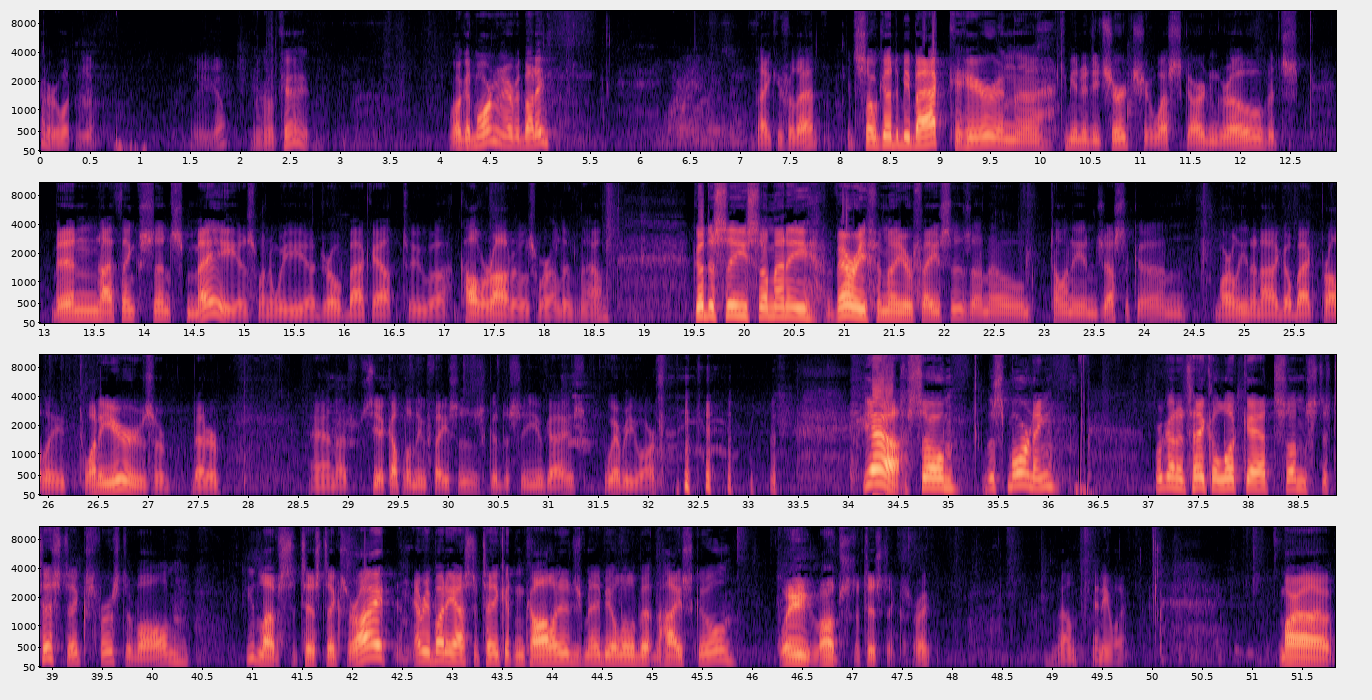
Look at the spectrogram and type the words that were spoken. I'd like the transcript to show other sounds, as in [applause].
or what? Yep. There you go. Okay. Well, good morning, everybody. Thank you for that. It's so good to be back here in the community church at West Garden Grove. It's been, I think, since May is when we uh, drove back out to uh, Colorado, is where I live now. Good to see so many very familiar faces. I know Tony and Jessica and Marlene and I go back probably 20 years or better. And I see a couple of new faces. Good to see you guys, whoever you are. [laughs] yeah, so this morning we're going to take a look at some statistics, first of all. You love statistics, right? Everybody has to take it in college, maybe a little bit in high school. We love statistics, right? Well, anyway. Mara,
